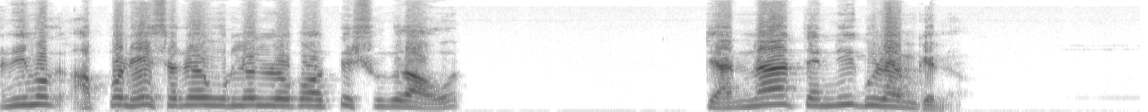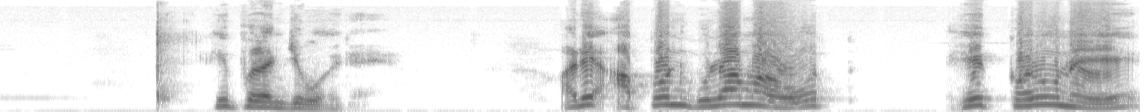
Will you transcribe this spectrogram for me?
आणि मग आपण हे सगळे उरलेले लोक आहोत ते शूद्र आहोत. त्यांना त्यांनी गुलाम केलं. ही फुलांची भूमिका आहे आणि आपण गुलाम आहोत हे कळू नये.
